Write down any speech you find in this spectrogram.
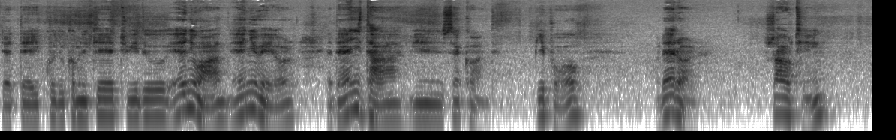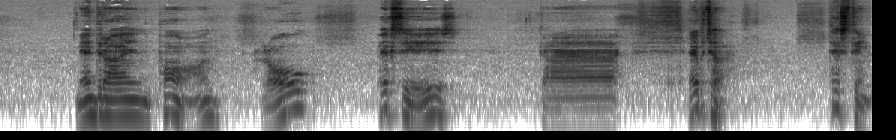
that they could communicate with anyone, anywhere, at any time in seconds. People, letter, shouting, landline phone, hello, faxes, after, texting,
